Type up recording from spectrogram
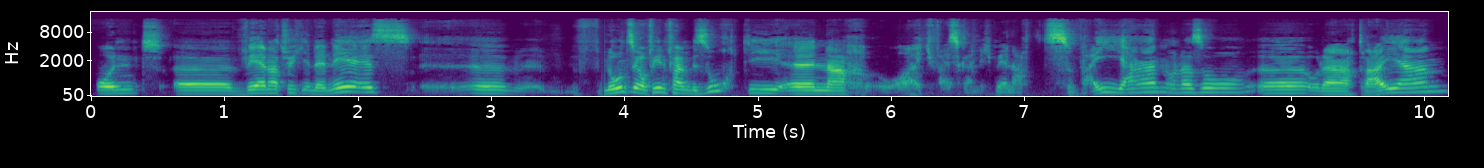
Und äh, wer natürlich in der Nähe ist, äh, lohnt sich auf jeden Fall ein Besuch, die äh, nach, oh, ich weiß gar nicht mehr, nach zwei Jahren oder so, äh, oder nach drei Jahren.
